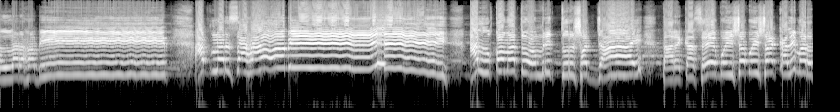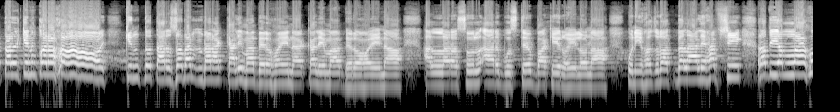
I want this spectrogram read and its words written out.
আল্লাহর হাবিব, আপনার সাহাবি আলকমা তো মৃত্যুর শয্যায় তার কাছে বৈশা বৈশা কালিমার তালকিন করা হয়। কিন্তু তার জবান দ্বারা কালিমা বের হয় না, কালিমা বের হয় না। আল্লাহ রসুল আর বুঝতে বাকি রইল না। উনি হজরত বেলাল হাফসি রাদিয়াল্লাহু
